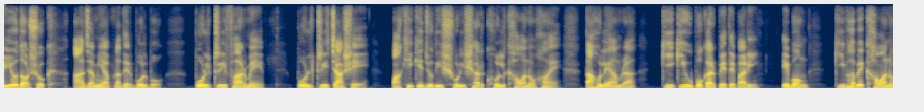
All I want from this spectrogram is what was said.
প্রিয় দর্শক, আজ আমি আপনাদের বলব, পোলট্রি ফার্মে পোলট্রি চাষে পাখিকে যদি সরিষার খোল খাওয়ানো হয়, তাহলে আমরা কি কি উপকার পেতে পারি এবং কীভাবে খাওয়ানো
